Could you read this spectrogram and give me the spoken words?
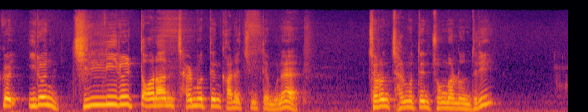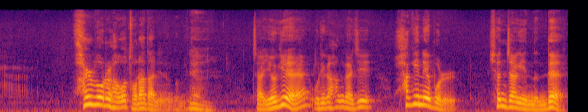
그 이런 진리를 떠난 잘못된 가르침 때문에 저런 잘못된 종말론들이 활보를 하고 돌아다니는 겁니다. 네. 자, 여기에 우리가 한 가지 확인해 볼 현장이 있는데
